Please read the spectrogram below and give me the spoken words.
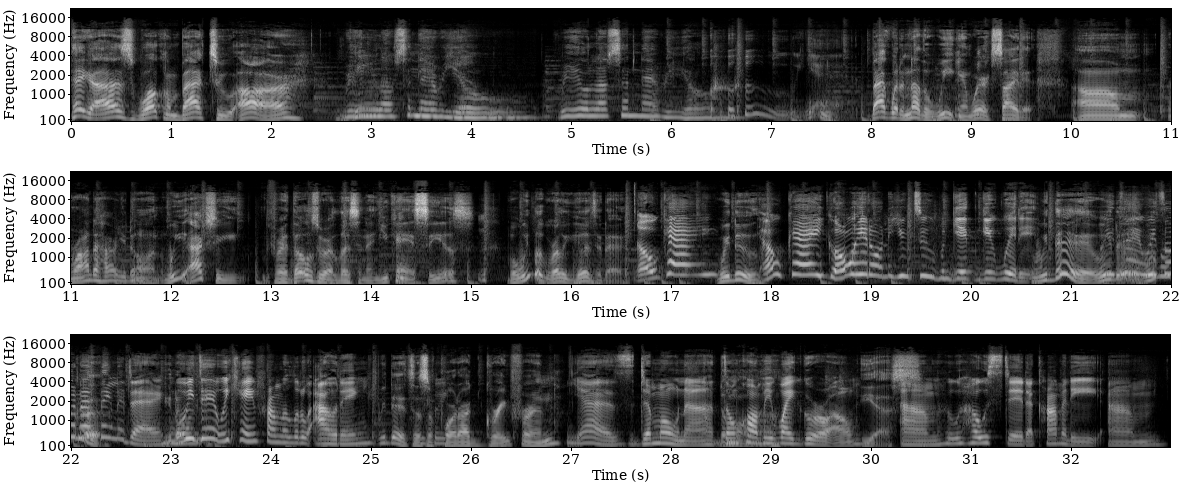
Hey guys, welcome back to our real love scenario. Real love scenario. Ooh, yeah. Back with another week, and we're excited. Um, Rhonda, how are you doing? We actually, for those who are listening, you can't see us, but we look really good today. Okay. We do. Okay, go ahead on the YouTube and get get with it. We did. We, did. We did. did. We doing our good. thing today. You know, we we- did. We came from a little outing. We did to support our great friend. Yes, Demona. Don't call me white girl. Yes. Um, who hosted a comedy um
